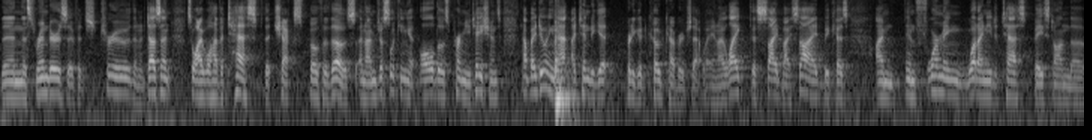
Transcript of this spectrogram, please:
then this renders. If it's true, then it doesn't. So I will have a test that checks both of those. And I'm just looking at all those permutations. Now, by doing that, I tend to get pretty good code coverage that way. And I like this side by side because I'm informing what I need to test based on the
